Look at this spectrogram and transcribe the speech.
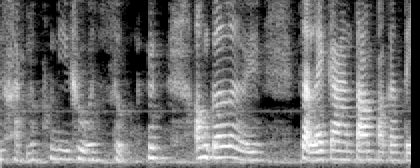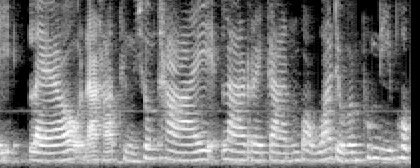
ฤหัสแล้วพรุ่งนี้คือวันศุกร์อ้อมก็เลยจัดรายการตามปกติแล้วนะคะถึงช่วงท้ายลารายการบอกว่าเดี๋ยววันพรุ่งนี้พบ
